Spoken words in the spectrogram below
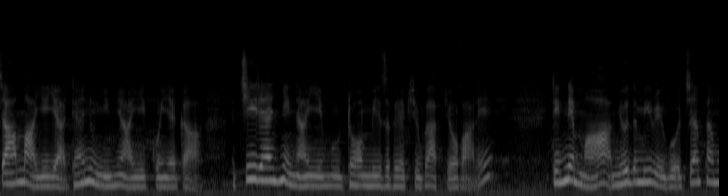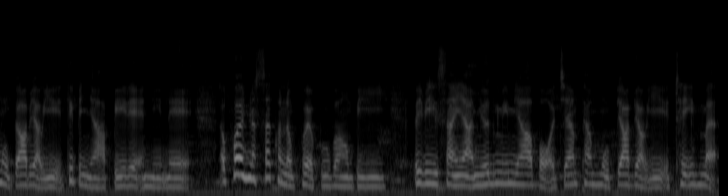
ကြားမရေးရဒန်းနူညီမျှရေးကွန်ရက်ကအကြီးတန်းညှိနှိုင်းရေးမှူးဒေါ်မေစပယ်ဖြူကပြောပါတယ်။ ဒီနှစ်မှာအမျိုးသမီးတွေကိုအကြမ်းဖက်မှုပြောက်ပြောက်ရေးအသိပညာပေးတဲ့အနေနဲ့အဖွဲ့28ဖွဲ့ပူးပေါင်းပြီးပြည်ပြည်ဆိုင်ရာအမျိုးသမီးများအပေါ်အကြမ်းဖက်မှုပြောက်ပြောက်ရေးအထိတ်အမှတ်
